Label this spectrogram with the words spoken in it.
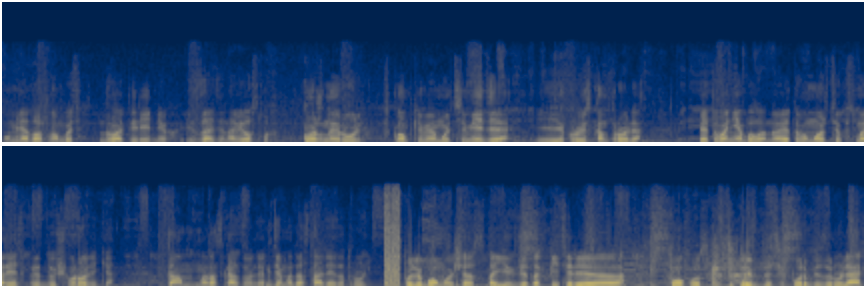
у меня должно быть два передних и сзади на веслах. Кожаный руль с кнопками мультимедиа и круиз-контроля. Этого не было, но это вы можете посмотреть в предыдущем ролике. Там мы рассказывали, где мы достали этот руль. По-любому сейчас стоит где-то в Питере э, фокус, который до сих пор без руля.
